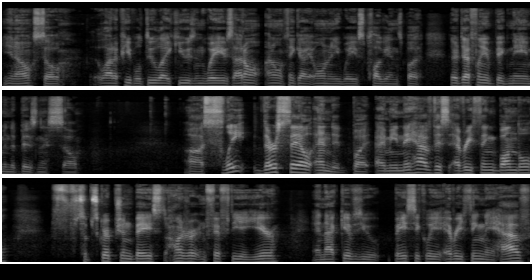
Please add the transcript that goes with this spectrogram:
You know, so a lot of people do like using Waves. I don't I don't think I own any Waves plugins, but they're definitely a big name in the business, so uh, Slate, their sale ended, but I mean they have this everything bundle, subscription based, 150 a year, and that gives you basically everything they have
